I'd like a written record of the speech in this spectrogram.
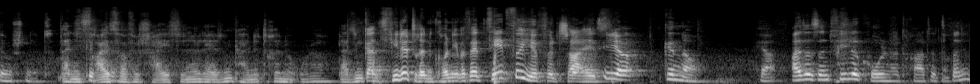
im Schnitt. Dann ist Reiswaffel scheiße, ne? Da sind keine drin, oder? Da sind ganz viele drin, Conny. Was erzählst du hier für Scheiß? Ja, genau. Ja, also sind viele Kohlenhydrate drin.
